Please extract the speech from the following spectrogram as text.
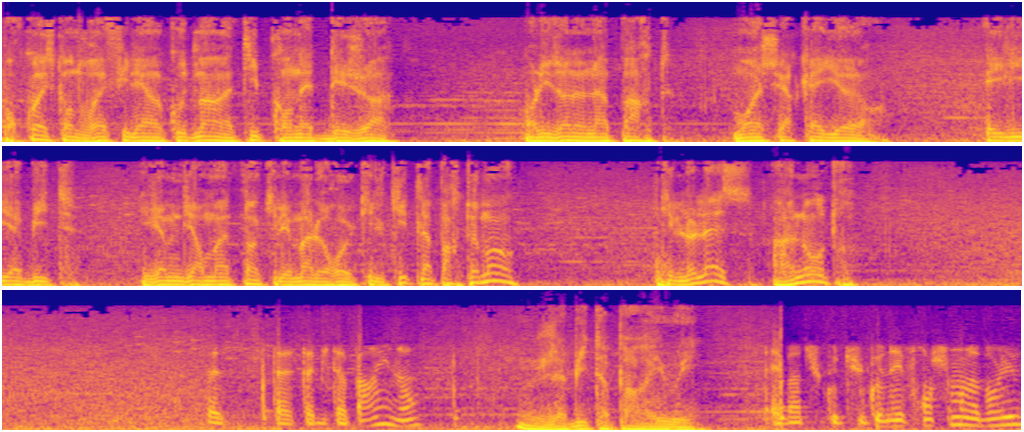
Pourquoi est-ce qu'on devrait filer un coup de main à un type qu'on aide déjà On lui donne un appart, moins cher qu'ailleurs. Et il y habite. Il vient me dire maintenant qu'il est malheureux, qu'il quitte l'appartement. Qu'il le laisse à un autre. T'habites à Paris, non? J'habite à Paris, oui. tu, tu connais franchement la banlieue?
